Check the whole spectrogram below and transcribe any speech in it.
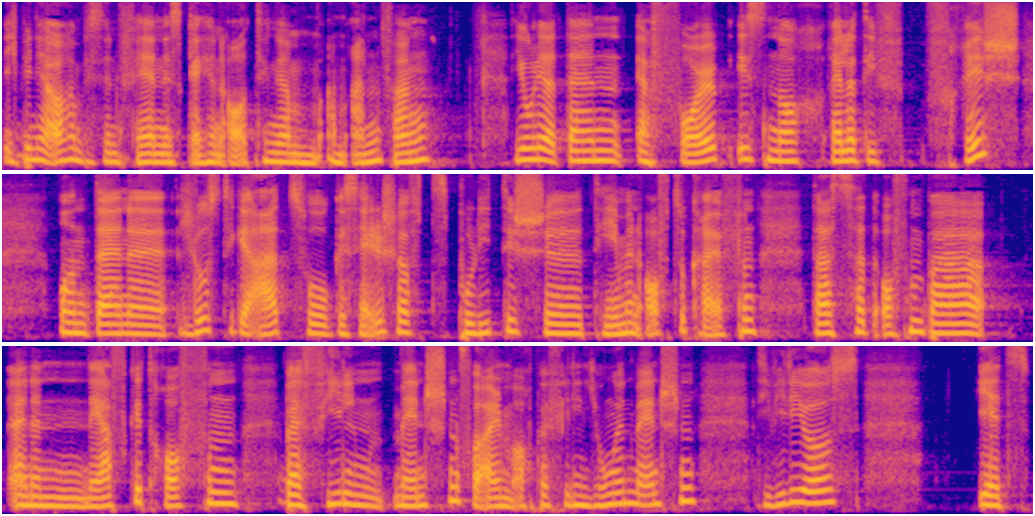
Ich bin ja auch ein bisschen Fan, ist gleich ein Outing am, am Anfang. Julia, dein Erfolg ist noch relativ frisch. Und deine lustige Art, so gesellschaftspolitische Themen aufzugreifen, das hat offenbar einen Nerv getroffen bei vielen Menschen, vor allem auch bei vielen jungen Menschen. Die Videos, jetzt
